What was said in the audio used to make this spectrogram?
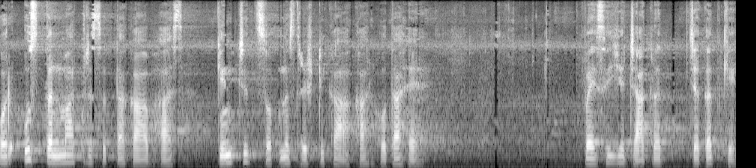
और उस तन्मात्र सत्ता का आभास किंचित स्वप्न सृष्टि का आकार होता है। वैसे ये जागृत जगत के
